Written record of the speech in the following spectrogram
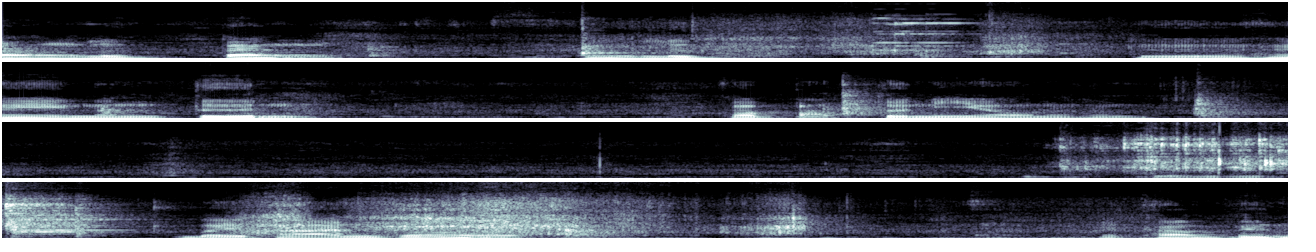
ตั้งลึกตั้งให้ลึก หรือให้มันตื้น ก็ปรับตัวนี้เอานะครับส่วนใบผานก็ จะทำเป็น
